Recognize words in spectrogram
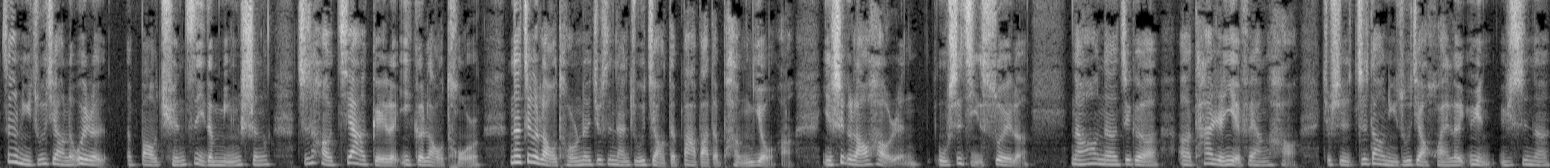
这个女主角呢，为了保全自己的名声，只好嫁给了一个老头儿。那这个老头儿呢，就是男主角的爸爸的朋友哈，也是个老好人，五十几岁了。然后呢，这个呃，他人也非常好，就是知道女主角怀了孕，于是呢，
